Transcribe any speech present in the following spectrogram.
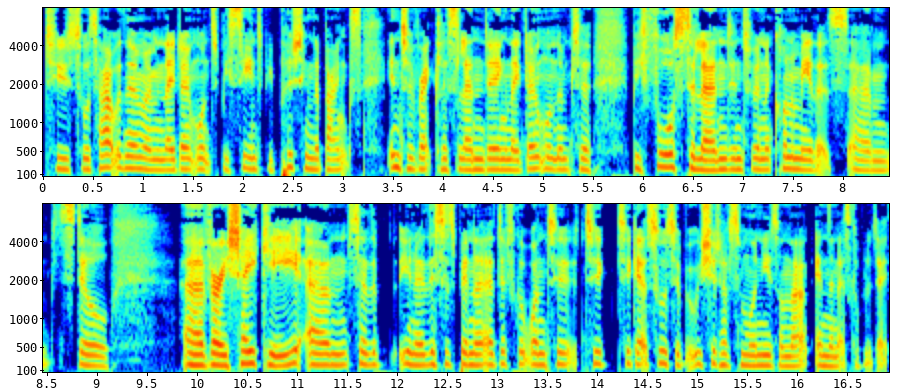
to sort out with them. I mean, they don't want to be seen to be pushing the banks into reckless lending. They don't want them to be forced to lend into an economy that's um, still. Uh, very shaky, um, so the you know this has been a, difficult one to, to to get sorted, but we should have some more news on that in the next couple of days.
